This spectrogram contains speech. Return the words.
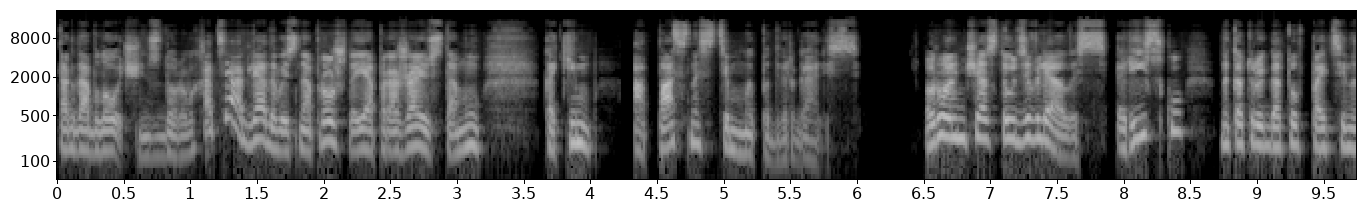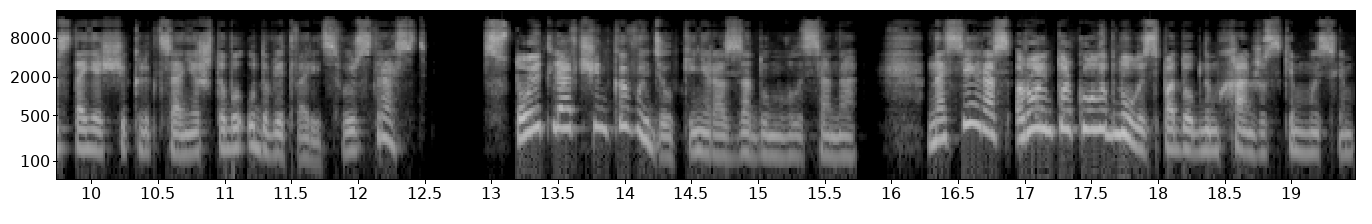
Тогда было очень здорово, хотя, оглядываясь на прошлое, я поражаюсь тому, каким опасностям мы подвергались. Роин часто удивлялась риску, на который готов пойти настоящий коллекционер, чтобы удовлетворить свою страсть. Стоит ли овчинка выделки, не раз задумывалась она. На сей раз Роин только улыбнулась подобным ханжеским мыслям.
